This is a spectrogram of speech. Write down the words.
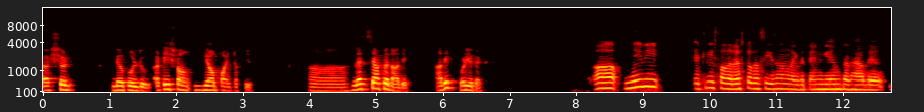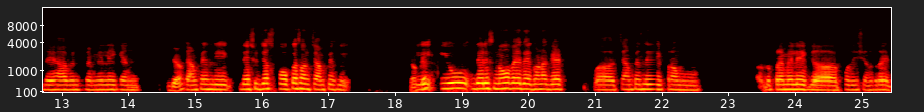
uh, should Liverpool do, at least from your point of view? Uh, let's start with Adi. Adi, what do you think? Uh, maybe at least for the rest of the season, like the ten games that have they they have in Premier League and Yeah. Champions League, they should just focus on Champions League. Okay. You, you there is no way they're gonna get uh, Champions League from uh, the Premier League uh, positions, right?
